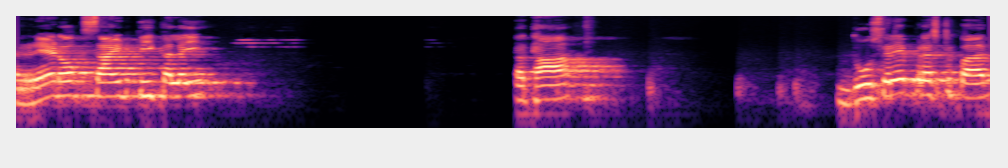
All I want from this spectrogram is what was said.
रेड ऑक्साइड की कलई तथा दूसरे पृष्ठ पर,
